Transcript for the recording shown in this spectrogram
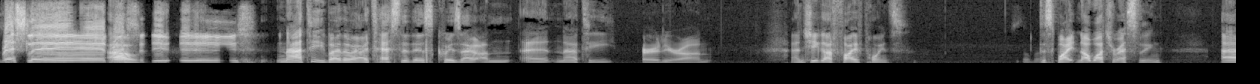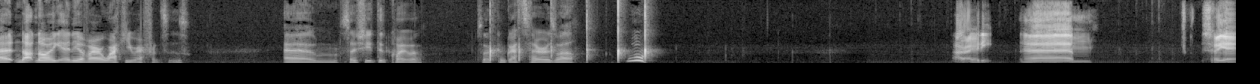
wrestling, Oh. wrestling news. Natty, by the way, I tested this quiz out on uh, Natty earlier on, and she got five points, despite not watching wrestling, uh, not knowing any of our wacky references. Um, so she did quite well. So congrats to her as well. Woo! Alrighty. Um, so yeah,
